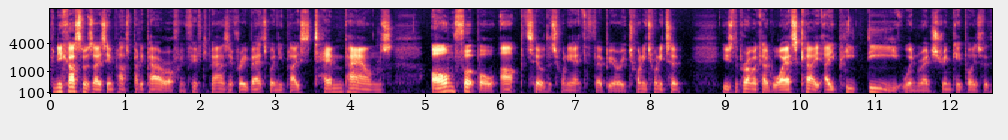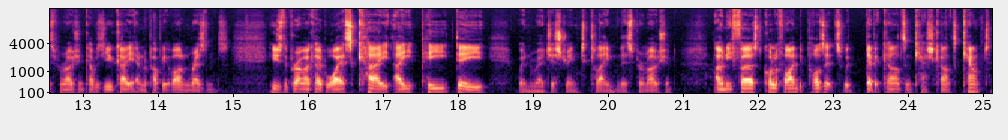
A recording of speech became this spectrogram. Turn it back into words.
For new customers 18 plus, Paddy Power offering £50 in free bets when you place £10 on football up till the 28th of February 2022. Use the promo code YSKAPD when registering. Key points for this promotion covers UK and Republic of Ireland residents. Use the promo code YSKAPD when registering to claim this promotion. Only first qualifying deposits with debit cards and cash cards count.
